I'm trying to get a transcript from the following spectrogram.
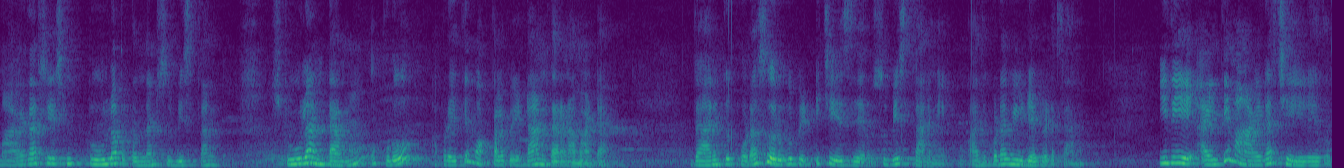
మావయ్యగారు చేసిన స్టూల్ ఒకటి ఉందని చూపిస్తాను స్టూల్ అంటాము ఇప్పుడు. అప్పుడైతే మొక్కల పీట అంటారనమాట దానికి కూడా సొరుగు పెట్టి చేశారు చూపిస్తాను మీకు. అది కూడా వీడియో పెడతాను. ఇది అయితే మావయ్య చేయలేదు.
